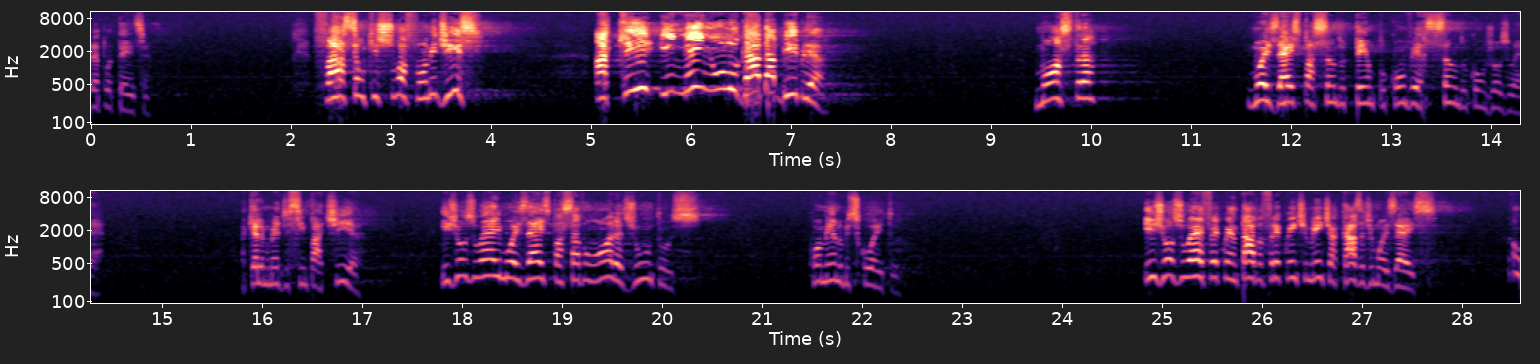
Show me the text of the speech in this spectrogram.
prepotência. Façam o que sua fome diz. Aqui em nenhum lugar da Bíblia mostra Moisés passando tempo conversando com Josué. Aquele momento de simpatia. E Josué e Moisés passavam horas juntos, comendo biscoito. E Josué frequentava frequentemente a casa de Moisés. Não,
